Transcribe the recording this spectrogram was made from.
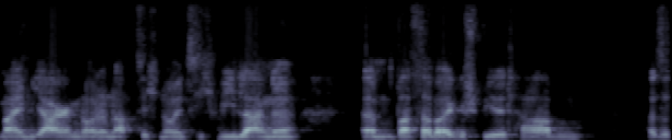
meinem Jahrgang 89, 90 wie lange ähm, Wasserball gespielt haben. Also,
